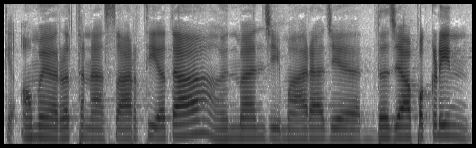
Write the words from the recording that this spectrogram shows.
કે, અમે રથના સારથી હતા. હનુમાનજી મહારાજે ધજા પકડીને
